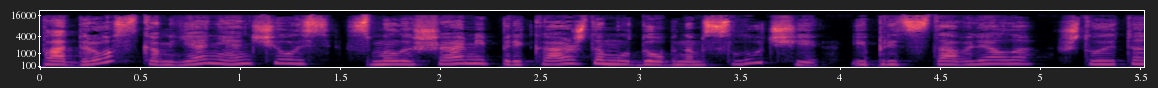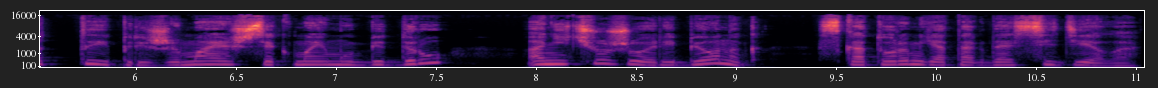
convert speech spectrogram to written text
Подростком я нянчилась с малышами при каждом удобном случае и представляла, что это ты прижимаешься к моему бедру, а не чужой ребенок, с которым я тогда сидела.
